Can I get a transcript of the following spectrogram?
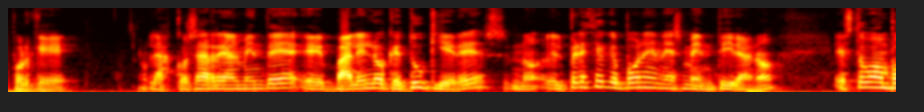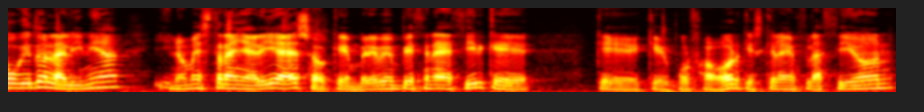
porque las cosas realmente eh, valen lo que tú quieres, ¿no? el precio que ponen es mentira, ¿no? Esto va un poquito en la línea y no me extrañaría eso, que en breve empiecen a decir que, que, que por favor, que es que la inflación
